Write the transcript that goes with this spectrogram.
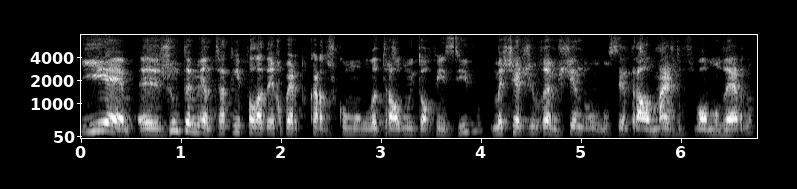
E é, eh, juntamente, já tinha falado em Roberto Carlos como um lateral muito ofensivo, mas Sérgio Ramos, sendo um central mais do futebol moderno,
